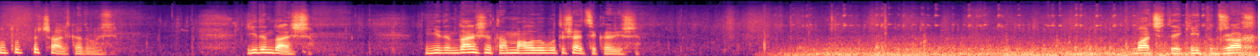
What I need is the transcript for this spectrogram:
Ну тут печалька, друзі. Їдемо далі. Їдемо далі, там мало би бути ще цікавіше. Бачите, який тут жах.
